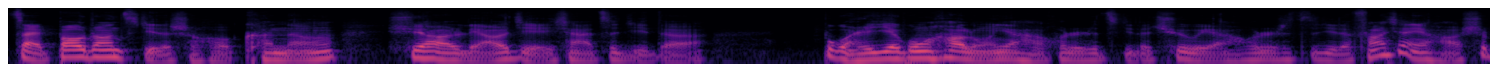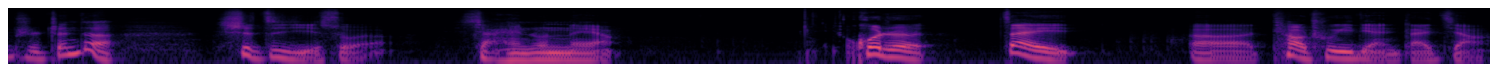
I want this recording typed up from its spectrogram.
在包装自己的时候，可能需要了解一下自己的。不管是叶公好龙也好，或者是自己的趣味啊，或者是自己的方向也好，是不是真的是自己所想象中的那样？或者再呃跳出一点来讲，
